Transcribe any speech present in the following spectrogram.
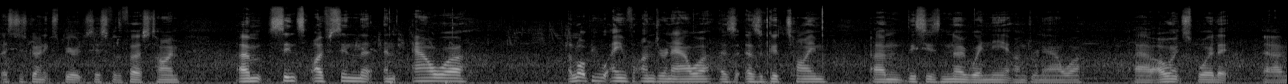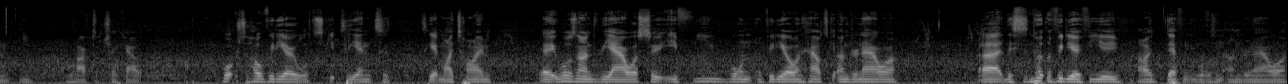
let's just go and experience this for the first time. Um, since I've seen that an hour, a lot of people aim for under an hour as, as a good time. Um, this is nowhere near under an hour. Uh, I won't spoil it. Um, you will have to check out, watch the whole video or skip to the end to, to get my time. Uh, it wasn't under the hour, so if you want a video on how to get under an hour, uh, this is not the video for you. I definitely wasn't under an hour,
